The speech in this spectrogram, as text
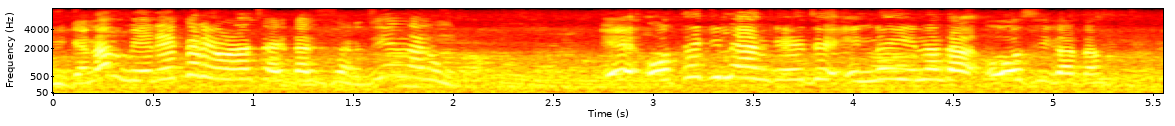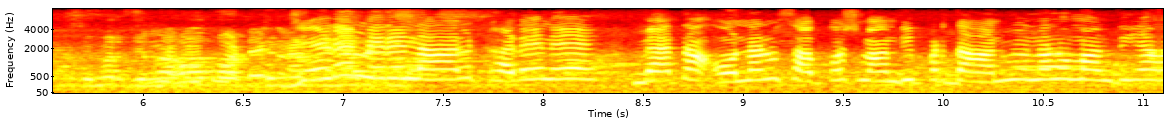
ਠੀਕ ਹੈ ਨਾ? ਮੇਰੇ ਘਰੇ ਆਉਣਾ ਚਾਹੀਦਾ ਸੀ ਸਰ ਜੀ ਇਹਨਾਂ ਨੂੰ। ਇਹ ਉੱਥੇ ਕੀ ਲੈਣ ਗਏ ਜੇ? ਇੰਨਾ ਹੀ ਇਹਨਾਂ ਦਾ ਉਹ ਸੀਗਾ ਤਾਂ। ਜਿਹੜੇ ਮੇਰੇ ਨਾਲ ਖੜੇ ਨੇ ਮੈਂ ਤਾਂ ਉਹਨਾਂ ਨੂੰ ਸਭ ਕੁਝ ਮੰਨਦੀ ਪ੍ਰਧਾਨ ਵੀ ਉਹਨਾਂ ਨੂੰ ਮੰਨਦੀ ਆ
